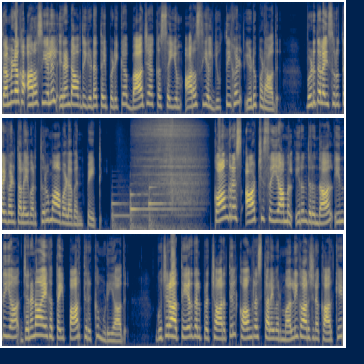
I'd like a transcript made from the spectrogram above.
தமிழக அரசியலில் இரண்டாவது இடத்தை பிடிக்க பாஜக செய்யும் அரசியல் யுத்திகள் எடுபடாது. விடுதலை சிறுத்தைகள் தலைவர் திருமாவளவன் பேட்டி. காங்கிரஸ் ஆட்சி செய்யாமல் இருந்திருந்தால் இந்தியா ஜனநாயகத்தை பார்த்திருக்க முடியாது. குஜராத் தேர்தல் பிரச்சாரத்தில் காங்கிரஸ் தலைவர் மல்லிகார்ஜுன கார்கே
